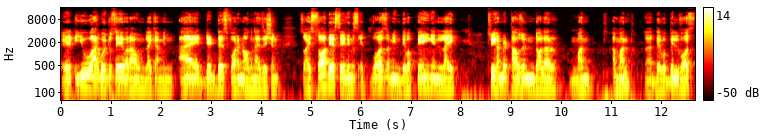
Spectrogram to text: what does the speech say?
eh, you are going to save around like I mean, I did this for an organization, so I saw their savings. It was I mean, they were paying in like three hundred thousand dollar month a month. Uh, their bill was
